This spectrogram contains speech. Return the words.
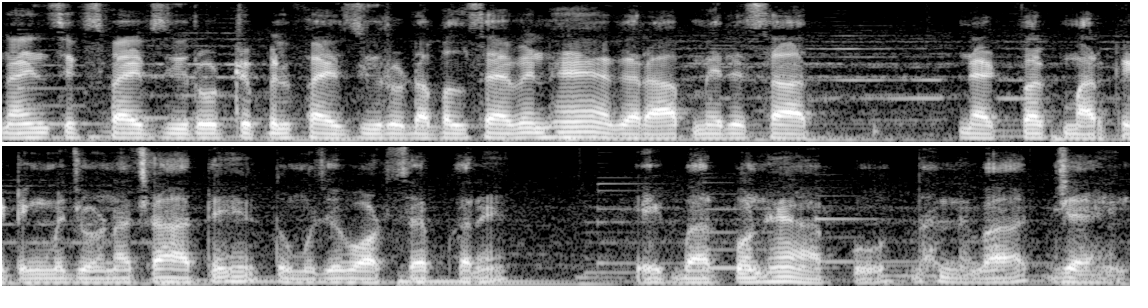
nine six five zero triple five zero double seven है। अगर आप मेरे साथ नेटवर्क मार्केटिंग में जुड़ना चाहते हैं तो मुझे व्हाट्सएप करें। एक बार पुनः आपको धन्यवाद। जय हिंद।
